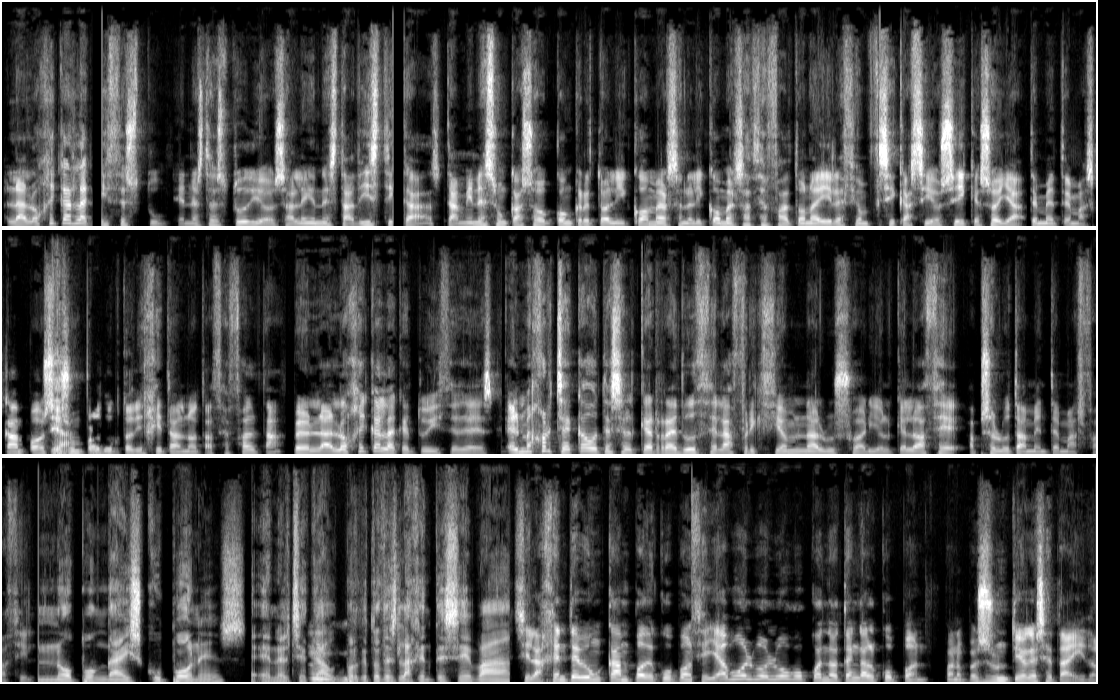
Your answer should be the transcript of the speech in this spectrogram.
La lógica es la que dices tú. En este estudio salen estadísticas. También es un caso concreto del e-commerce. En el e-commerce hace falta una dirección física sí o sí, que eso ya te mete más campos. Si es un producto digital no te hace falta. Pero la lógica es la que tú dices es, el mejor checkout es el que reduce la fricción al usuario, el que lo hace absolutamente más fácil. No pongáis cupones en el checkout mm. porque entonces la gente se va... Si la gente ve un campo de cupón, dice, ya vuelvo luego cuando tenga el cupón. Bueno, pues es un tío que se te ha ido.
